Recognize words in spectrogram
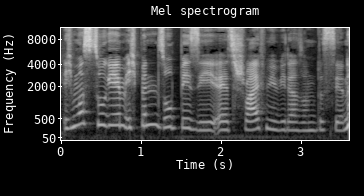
Ich muss zugeben, ich bin so busy. Jetzt schweifen wir wieder so ein bisschen.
